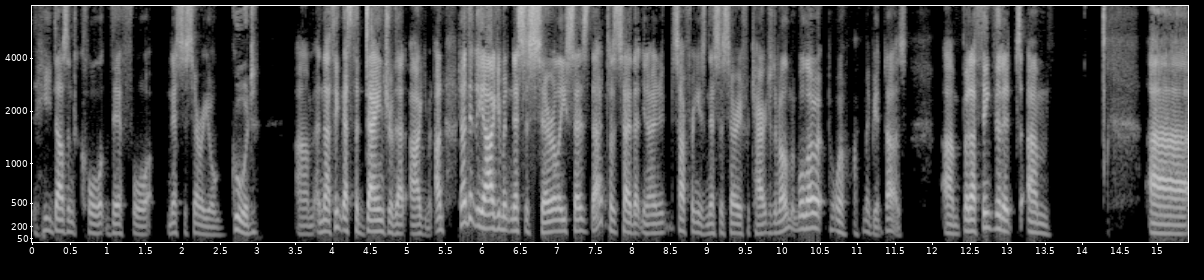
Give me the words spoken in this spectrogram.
He doesn't call it therefore necessary or good um, and I think that's the danger of that argument. I don't think the argument necessarily says that to say that you know suffering is necessary for character development. Although, well, maybe it does. Um, but I think that it. Um, uh,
